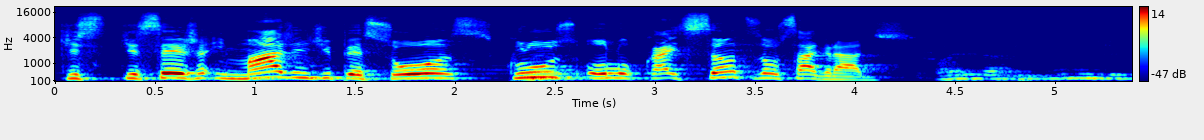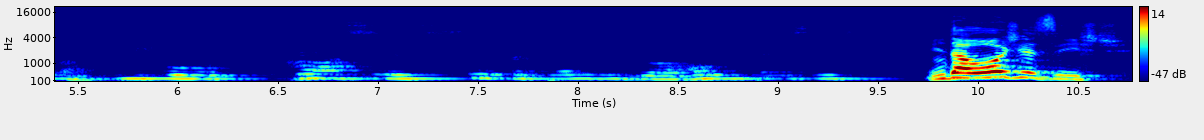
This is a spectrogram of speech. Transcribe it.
Que, que seja imagens de pessoas, cruz ou locais santos ou sagrados. whether that be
